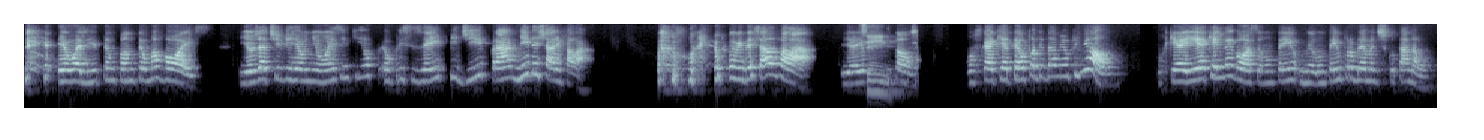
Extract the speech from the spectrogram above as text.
eu ali tentando ter uma voz. E eu já tive reuniões em que eu, eu precisei pedir para me deixarem falar. Porque não me deixavam falar. E aí, Sim. então, vou ficar aqui até eu poder dar minha opinião. Porque aí é aquele negócio, eu não tenho, eu não tenho problema de escutar, não.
